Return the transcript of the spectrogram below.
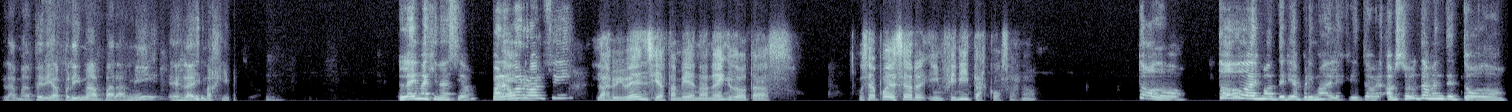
La materia prima para mí es la imaginación. La imaginación. Para vos, Rolfi. Las vivencias también, anécdotas. O sea, puede ser infinitas cosas, ¿no? Todo, todo es materia prima del escritor, absolutamente todo.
